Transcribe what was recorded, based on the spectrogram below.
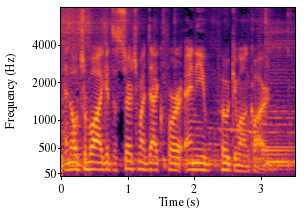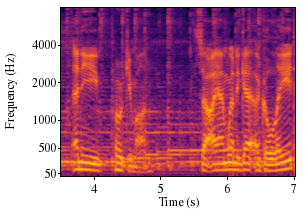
And Ultra Ball, I get to search my deck for any Pokemon card. Any Pokemon. So I am going to get a Gallade.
